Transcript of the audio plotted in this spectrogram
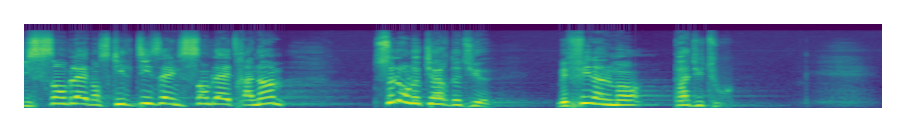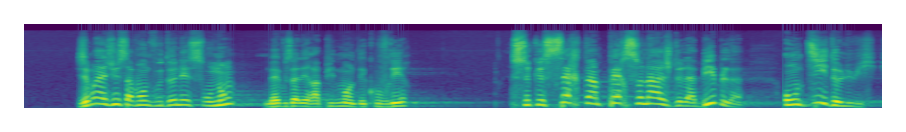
il semblait dans ce qu'il disait, il semblait être un homme selon le cœur de Dieu, mais finalement, pas du tout. J'aimerais juste, avant de vous donner son nom, mais vous allez rapidement le découvrir, ce que certains personnages de la Bible ont dit de lui.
